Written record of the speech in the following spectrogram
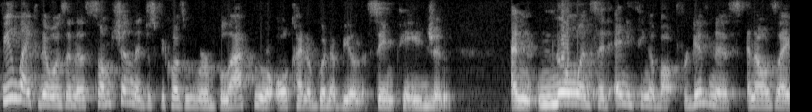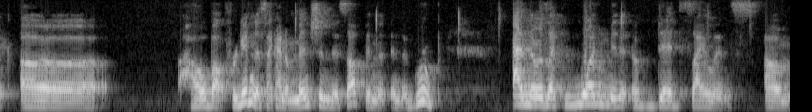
feel like there was an assumption that just because we were black we were all kind of going to be on the same page. And and no one said anything about forgiveness. And i was like uh how about forgiveness? I kind of mentioned this up in the in the group, and there was like one minute of dead silence. Um,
